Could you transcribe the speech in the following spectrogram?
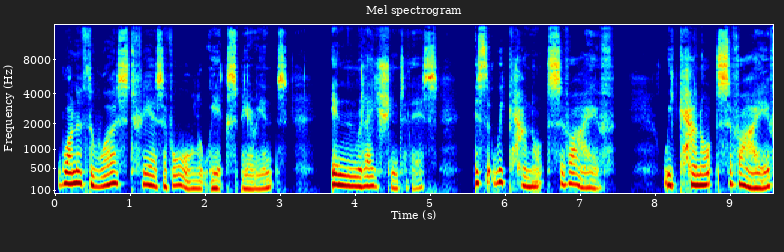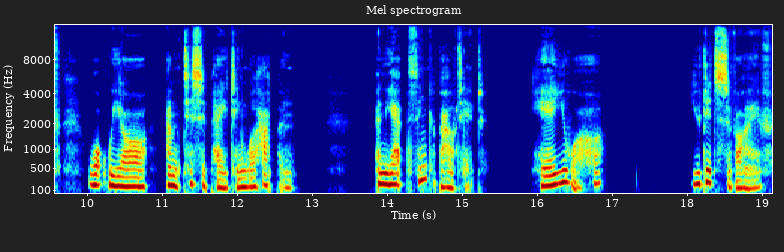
One of the worst fears of all that we experience in relation to this is that we cannot survive. We cannot survive what we are anticipating will happen. And yet think about it. Here you are. You did survive.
